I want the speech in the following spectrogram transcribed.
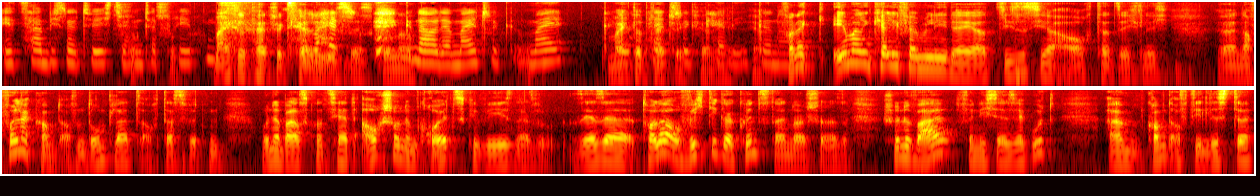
Jetzt habe ich natürlich den Interpreten. Michael Patrick Kelly Michael, ist es, genau. Genau, der Michael, Michael, Michael Patrick, Patrick Kelly. Kelly ja. genau. Von der ehemaligen Kelly Family, der ja dieses Jahr auch tatsächlich äh, nach Fulda kommt, auf dem Domplatz. Auch das wird ein wunderbares Konzert, auch schon im Kreuz gewesen. Also sehr, sehr toller, auch wichtiger Künstler in Deutschland. Also schöne Wahl, finde ich sehr, sehr gut. Ähm, kommt auf die Liste.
